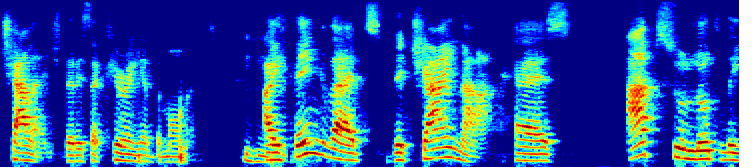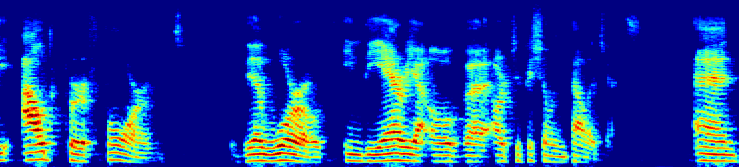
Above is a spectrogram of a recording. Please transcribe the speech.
challenge that is occurring at the moment. Mm-hmm. I think that the China has absolutely outperformed the world in the area of uh, artificial intelligence and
